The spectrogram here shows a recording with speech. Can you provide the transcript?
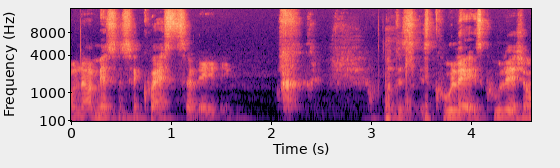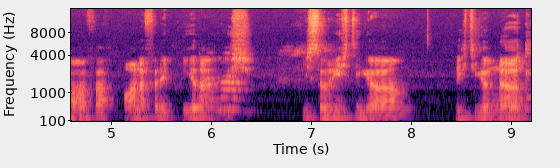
Und dann müssen sie Quests erledigen. Und das, das, Coole, das Coole ist einfach, einer von den Brüdern ist, ist so ein richtiger, richtiger Nerd,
